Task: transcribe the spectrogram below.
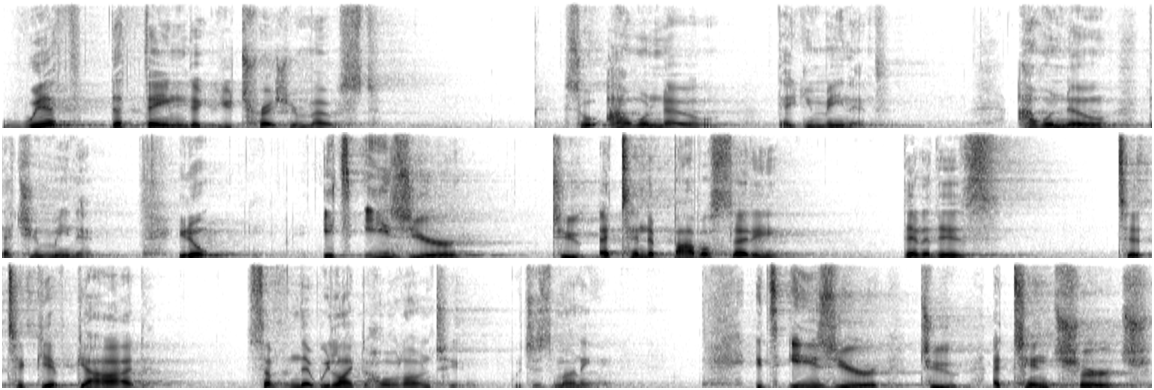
with the thing that you treasure most. So I will know that you mean it. I will know that you mean it. You know, it's easier to attend a Bible study than it is to, to give God something that we like to hold on to, which is money. It's easier to attend church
